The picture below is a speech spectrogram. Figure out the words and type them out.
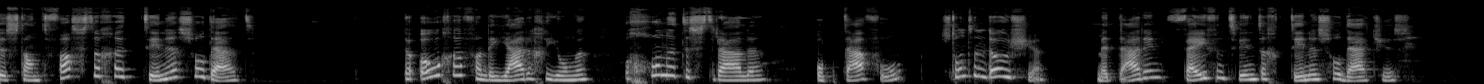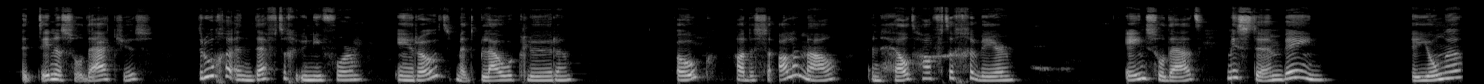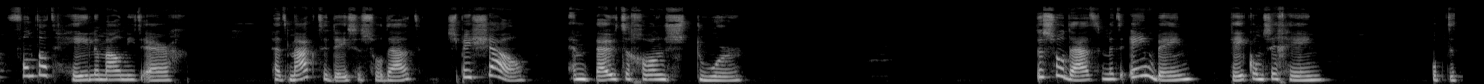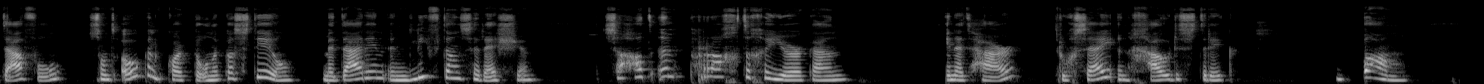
De standvastige tinnen soldaat. De ogen van de jarige jongen begonnen te stralen. Op tafel stond een doosje met daarin 25 tinnen soldaatjes. De tinnen soldaatjes droegen een deftig uniform in rood met blauwe kleuren. Ook hadden ze allemaal een heldhaftig geweer. Eén soldaat miste een been. De jongen vond dat helemaal niet erg. Het maakte deze soldaat speciaal en buitengewoon stoer. De soldaat met één been keek om zich heen. Op de tafel stond ook een kartonnen kasteel met daarin een lief danseresje. Ze had een prachtige jurk aan. In het haar droeg zij een gouden strik. Bam!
